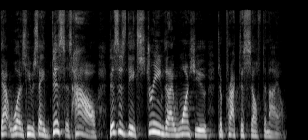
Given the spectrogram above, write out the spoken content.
that was, he was saying, This is how, this is the extreme that I want you to practice self denial.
